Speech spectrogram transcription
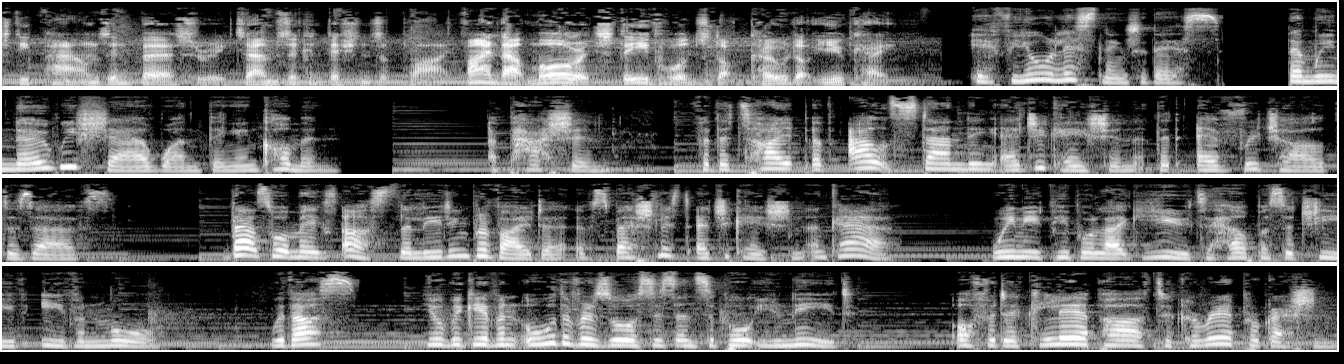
£60 in bursary. Terms and conditions apply. Find out more at stevewoods.co.uk. If you're listening to this, then we know we share one thing in common a passion for the type of outstanding education that every child deserves. That's what makes us the leading provider of specialist education and care. We need people like you to help us achieve even more. With us, you'll be given all the resources and support you need, offered a clear path to career progression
